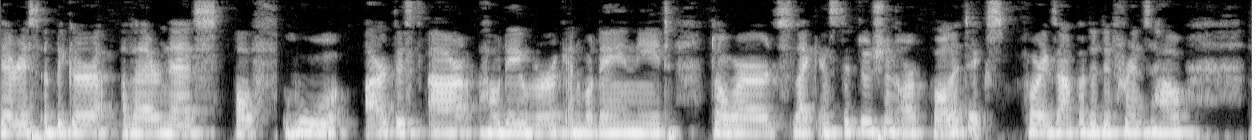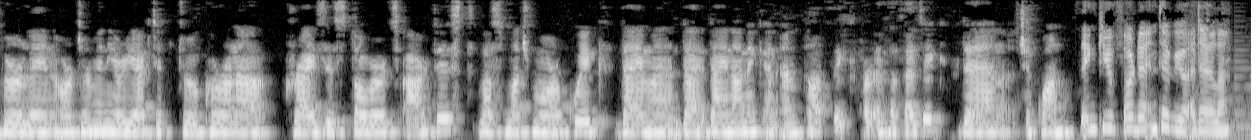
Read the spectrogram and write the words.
there is a bigger awareness of who artists are, how they work and what they need towards like institution or politics. For example, the difference how Berlin or Germany reacted to corona crisis towards artists was much more quick, dy- dynamic and empathic or empathetic than Czech one. Thank you for the interview, Adela.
